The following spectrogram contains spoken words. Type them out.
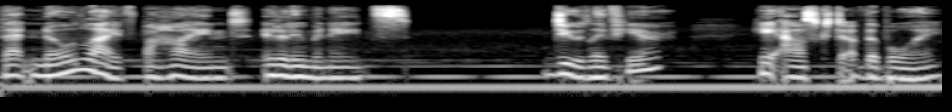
that no life behind illuminates. Do you live here? he asked of the boy.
